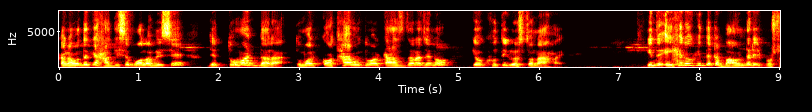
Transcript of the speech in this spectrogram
কারণ আমাদেরকে হাদিসে বলা হয়েছে যে তোমার দ্বারা, তোমার কথা এবং তোমার কাজ দ্বারা যেন কেউ ক্ষতিগ্রস্ত না হয়। কিন্তু এখানেও কিন্তু একটা বাউন্ডারির প্রশ্ন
